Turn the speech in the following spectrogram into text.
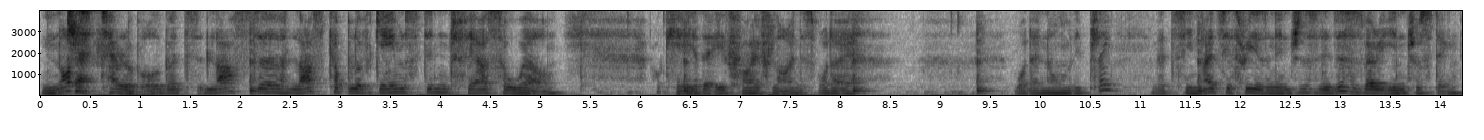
not Check. terrible, but last uh, last couple of games didn't fare so well. Okay, the a5 line is what I what I normally play. Let's see. Knight c3 is an interesting. This is very interesting.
